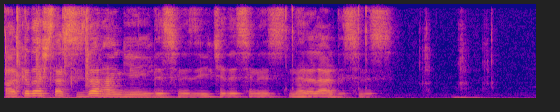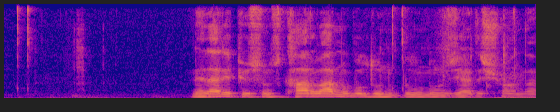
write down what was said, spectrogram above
Arkadaşlar sizler hangi ildesiniz, ilçedesiniz, nerelerdesiniz? Neler yapıyorsunuz? Kar var mı bulduğunuz, bulunduğunuz yerde şu anda?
